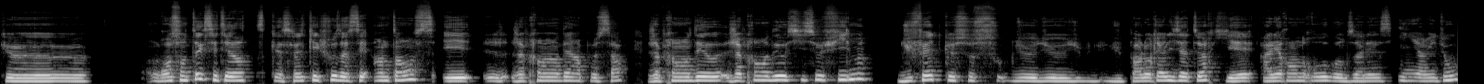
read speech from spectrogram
Que. On ressentait que c'était ça quelque chose d'assez intense et j'appréhendais un peu ça. J'appréhendais aussi ce film du fait que ce par le réalisateur qui est Alejandro González Iñárritu,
